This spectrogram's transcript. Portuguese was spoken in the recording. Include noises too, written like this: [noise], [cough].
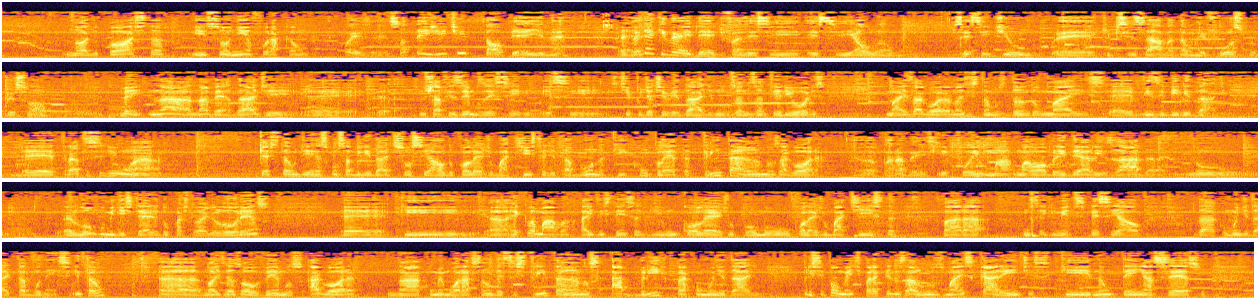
Nódio Costa e Soninha Furacão. Pois é, só tem gente top aí, né? É. Onde é que veio a ideia de fazer esse, esse aulão? Você sentiu é, que precisava dar um reforço pro pessoal? Bem, na, na verdade, é, é, já fizemos esse, esse tipo de atividade nos anos anteriores, mas agora nós estamos dando mais é, visibilidade. É, Trata-se de uma questão de responsabilidade social do Colégio Batista de Itabuna, que completa 30 anos agora. Ah, parabéns. que foi uma, uma obra idealizada no é, longo ministério do pastor Hélio Lourenço, é, que ah, reclamava a existência de um colégio como o Colégio Batista para um segmento especial da comunidade tabunense. Então, ah, nós resolvemos agora, na comemoração desses 30 anos, abrir para a comunidade, principalmente para aqueles alunos mais carentes que não têm acesso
